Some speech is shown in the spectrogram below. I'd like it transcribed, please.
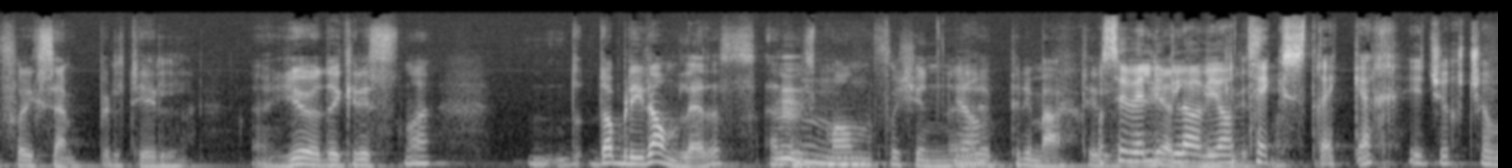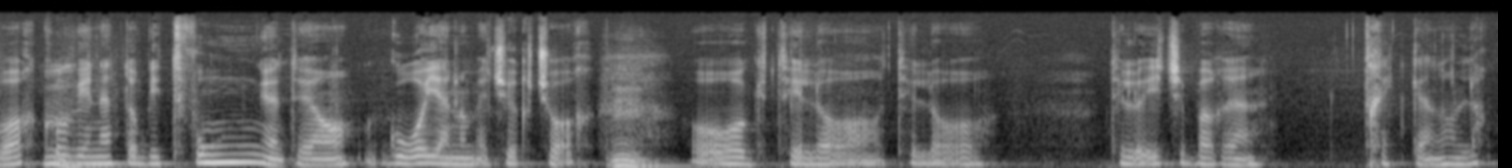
f.eks. til eh, jødekristne, da blir det annerledes enn hvis man forkynner Ja. primært til Og så er jeg veldig glad vi har tekstrekker i kirka vår, hvor vi nettopp blir tvunget til å gå gjennom et kirkeår. Og til å, til, å, til å ikke bare trekke noen sånn lapp.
